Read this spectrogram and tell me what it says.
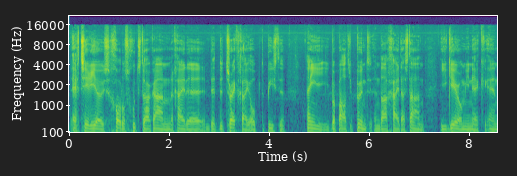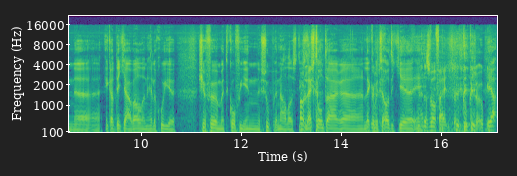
Echt serieus. Gordels goed strak aan. Dan ga je de, de, de track ga je op, de piste. En je bepaalt je punt. En dan ga je daar staan. Je gear om je nek. En eh, ik had dit jaar wel een hele goede chauffeur met koffie en soep en alles. Oh, die lekker. stond daar eh, lekker met zijn autootje. in- Ja, dat is wel fijn. ja,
